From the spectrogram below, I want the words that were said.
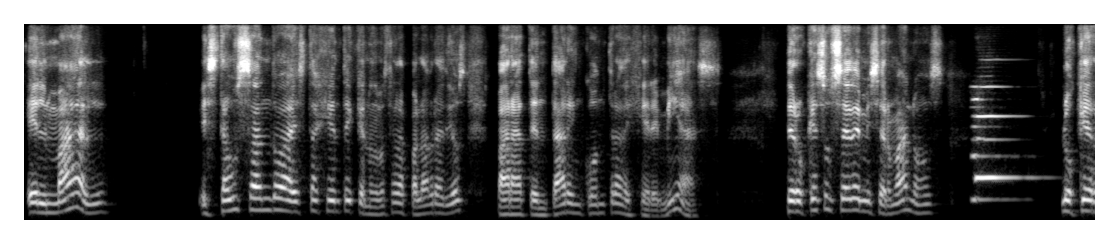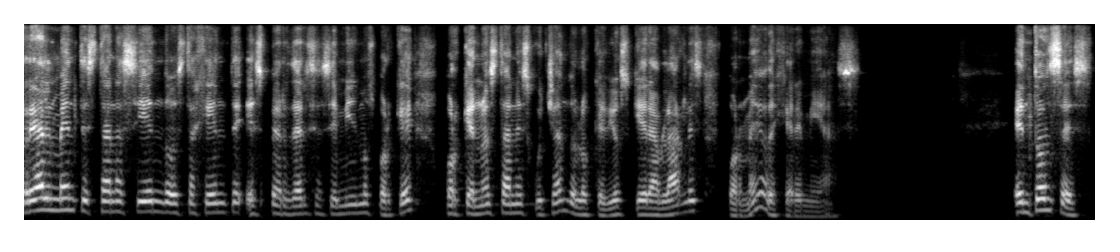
el mal está usando a esta gente que nos muestra la palabra de Dios para atentar en contra de Jeremías. Pero ¿qué sucede, mis hermanos? Lo que realmente están haciendo esta gente es perderse a sí mismos. ¿Por qué? Porque no están escuchando lo que Dios quiere hablarles por medio de Jeremías. Entonces,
